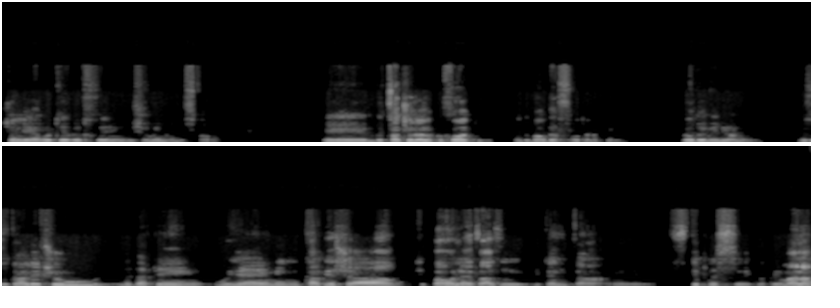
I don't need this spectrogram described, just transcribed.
של ניירות ערך רשומים למסחר. בצד של הלקוחות מדובר בעשרות אלפים, לא במיליונים. וזה תהליך שהוא, לדעתי, הוא יהיה מין קו ישר, טיפה עולה, ואז הוא ייתן את הסטיפנס כלפי מעלה.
